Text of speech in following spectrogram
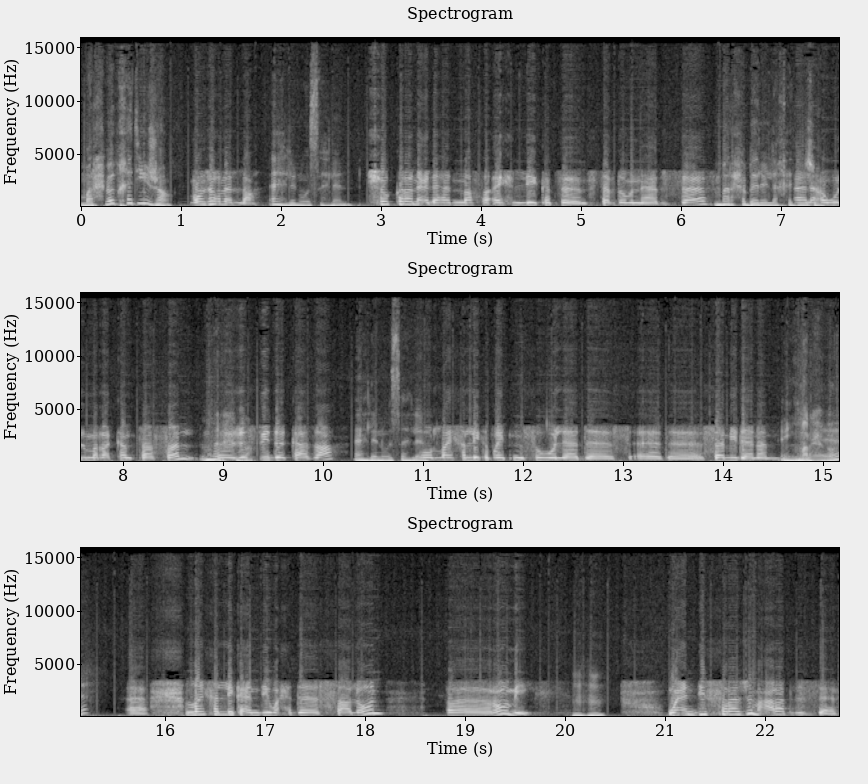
مرحبا بخديجة. bonjour لالا أهلا وسهلا. شكرا على هذه النصائح اللي كتستافدوا منها بزاف. مرحبا لاله أنا خديجه أول مرة كنتصل. je suis de Casa أهلا وسهلا. والله يخليك بغيت نسول هذا سامي دانا أييه. مرحبا. آه. الله يخليك عندي واحد الصالون. آه رومي. وعندي السراجم عرض بزاف.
